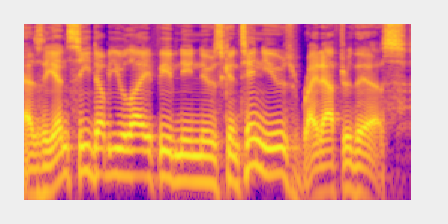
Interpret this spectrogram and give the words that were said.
as the NCW Life Evening News continues right after this.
